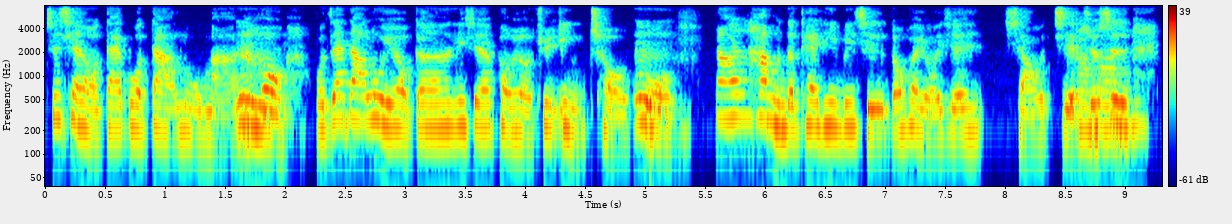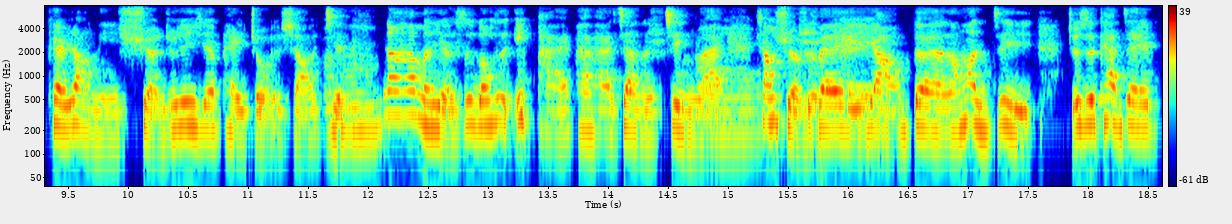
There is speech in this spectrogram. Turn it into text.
之前有待过大陆嘛，然后我在大陆也有跟一些朋友去应酬过，嗯、那他们的 KTV 其实都会有一些小姐，嗯、就是可以让你选，就是一些陪酒的小姐，嗯、那他们也是都是一排排排站的进来，哦、像选妃一样，对，然后你自己就是看这一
